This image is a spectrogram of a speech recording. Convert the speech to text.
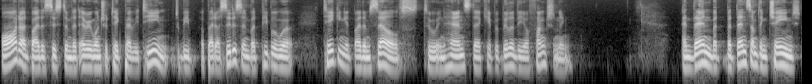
ordered by the system that everyone should take pervitin to be a better citizen, but people were taking it by themselves to enhance their capability of functioning. And then, but, but then something changed.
